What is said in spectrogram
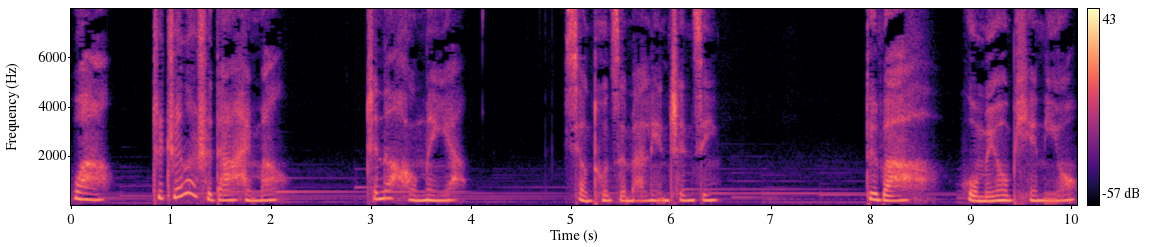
哇，这真的是大海吗？真的好美呀，小兔子满脸震惊。对吧？我没有骗你哦，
